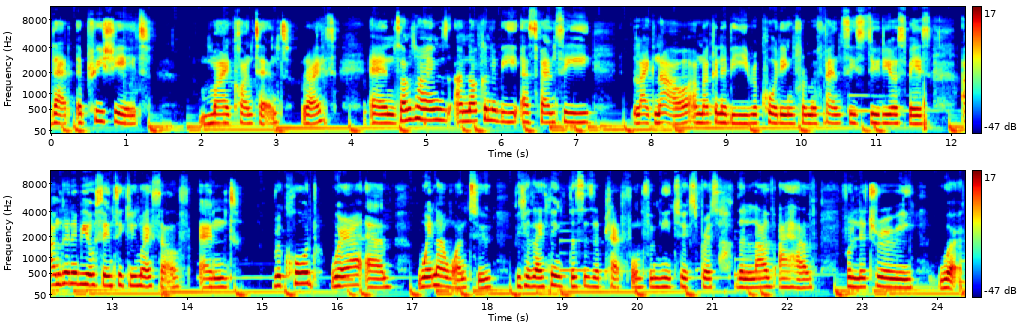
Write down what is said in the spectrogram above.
that appreciate my content, right? And sometimes I'm not going to be as fancy like now. I'm not going to be recording from a fancy studio space. I'm going to be authentically myself and record where I am when I want to because I think this is a platform for me to express the love I have for literary work.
